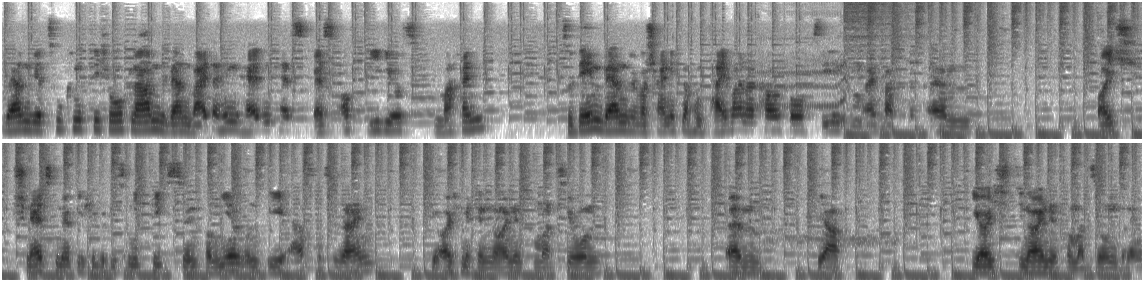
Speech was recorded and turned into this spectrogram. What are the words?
werden wir zukünftig hochladen. Wir werden weiterhin Heldentests Best-of-Videos machen. Zudem werden wir wahrscheinlich noch einen Taiwan-Account hochziehen, um einfach ähm, euch schnellstmöglich über die Sneak Peeks zu informieren und die Ersten zu sein, die euch mit den neuen Informationen, ähm, ja, die euch die neuen Informationen bringen.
